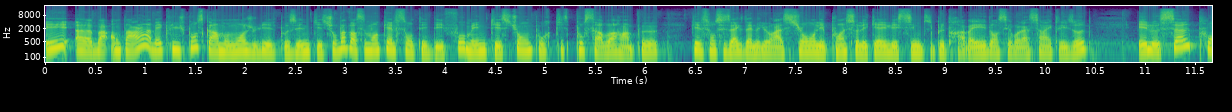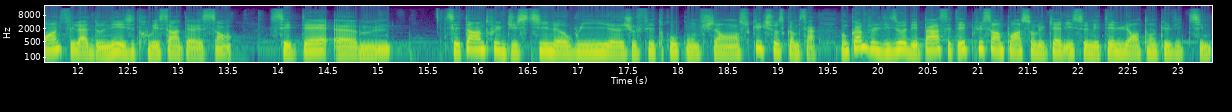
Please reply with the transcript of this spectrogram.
Et euh, bah, en parlant avec lui, je pense qu'à un moment, je lui ai posé une question, pas forcément quels sont tes défauts, mais une question pour, pour savoir un peu quels sont ses axes d'amélioration, les points sur lesquels il estime qu'il peut travailler dans ses relations avec les autres. Et le seul point qu'il a donné, et j'ai trouvé ça intéressant, c'était euh, c'était un truc du style euh, oui, euh, je fais trop confiance ou quelque chose comme ça. Donc comme je le disais au départ, c'était plus un point sur lequel il se mettait lui en tant que victime.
